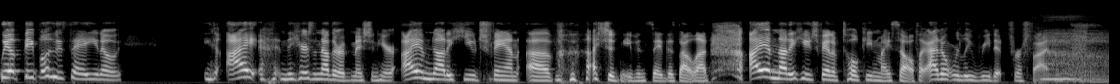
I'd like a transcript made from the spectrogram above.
we have people who say, you know, I and here's another admission here. I am not a huge fan of I shouldn't even say this out loud. I am not a huge fan of Tolkien myself. Like I don't really read it for fun.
